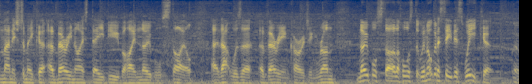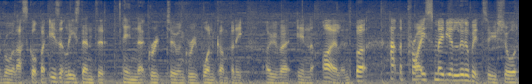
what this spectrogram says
Managed to make a, a very nice debut behind Noble Style. Uh, that was a, a, very encouraging run. Noble Style, a horse that we're not going to see this week at, at Royal Ascot, but is at least entered in uh, Group 2 and Group 1 company over in Ireland. But at the price, maybe a little bit too short.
